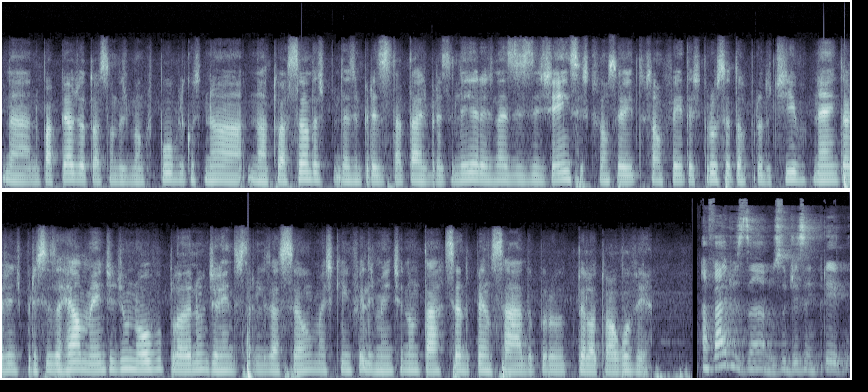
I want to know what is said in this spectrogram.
na, no papel de atuação dos bancos públicos, na, na atuação das, das, empresas estatais brasileiras, nas exigências que são, feitas, são feitas para o setor produtivo, né? Então a gente precisa realmente de um novo plano de reindustrialização, mas que infelizmente não está sendo pensado por, pelo atual governo. Há vários anos, o desemprego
